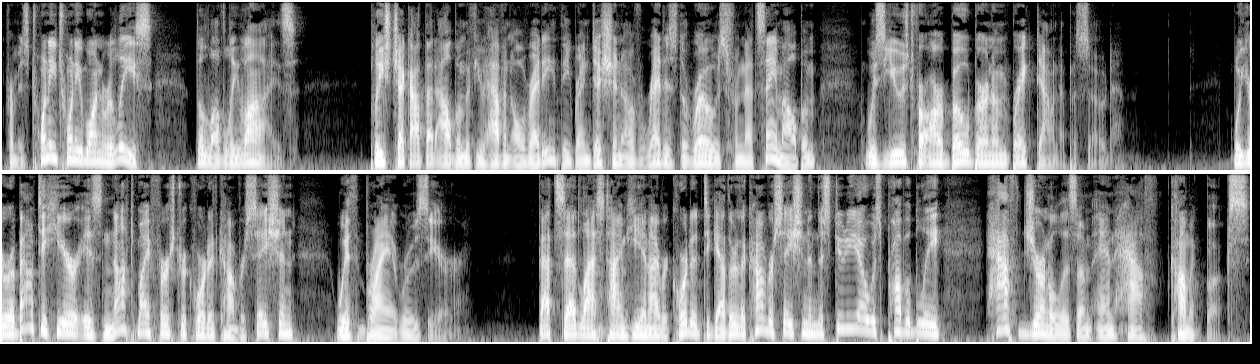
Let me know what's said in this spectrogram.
from his 2021 release, The Lovely Lies. Please check out that album if you haven't already. The rendition of Red is the Rose from that same album was used for our Bo Burnham breakdown episode. What you're about to hear is not my first recorded conversation with Bryant Rozier. That said, last time he and I recorded together, the conversation in the studio was probably half journalism and half comic books,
